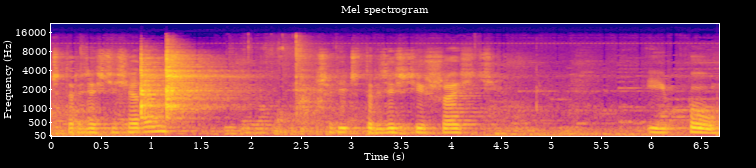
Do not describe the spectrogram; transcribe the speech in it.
I 47 czyli 46 i pół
